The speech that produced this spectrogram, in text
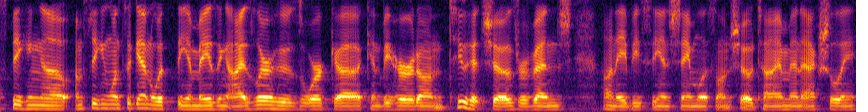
I'm speaking. Uh, I'm speaking once again with the amazing Eisler, whose work uh, can be heard on two hit shows: Revenge on ABC and Shameless on Showtime. And actually,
